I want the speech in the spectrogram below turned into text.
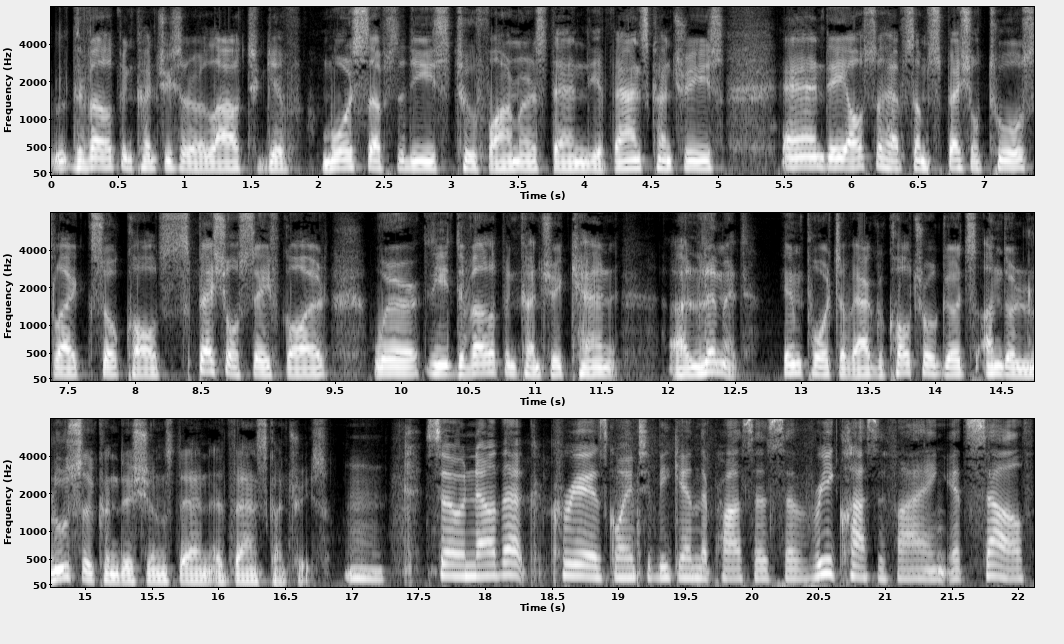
Developing countries are allowed to give more subsidies to farmers than the advanced countries. And they also have some special tools like so-called special safeguard where the developing country can uh, limit imports of agricultural goods under looser conditions than advanced countries. Mm. So now that Korea is going to begin the process of reclassifying itself,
